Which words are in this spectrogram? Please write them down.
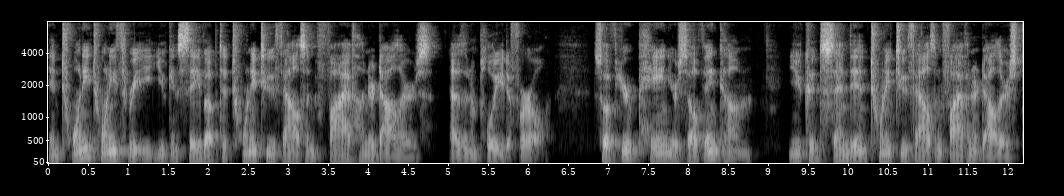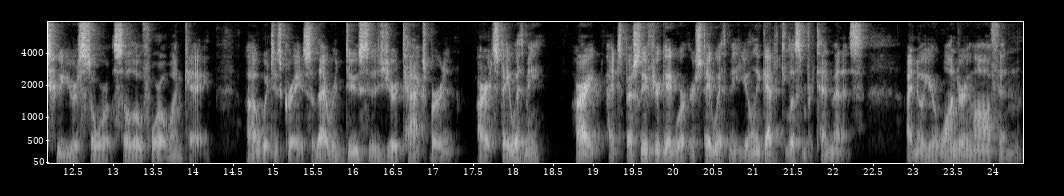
In 2023, you can save up to $22,500 as an employee deferral. So if you're paying yourself income, you could send in $22,500 to your solo 401k, uh, which is great. So that reduces your tax burden. All right, stay with me. All right, especially if you're a gig worker, stay with me. You only got to listen for 10 minutes. I know you're wandering off and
